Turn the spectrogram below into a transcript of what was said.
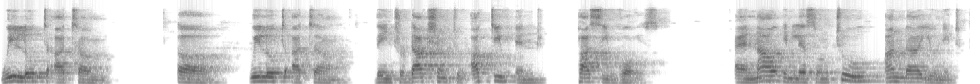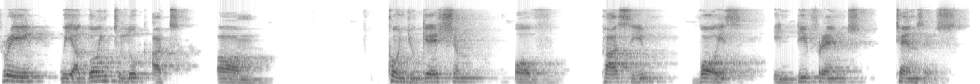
we looked at um, uh, we looked at um, the introduction to active and passive voice. And now in lesson two, under unit three, we are going to look at um, conjugation of passive voice in different tenses.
